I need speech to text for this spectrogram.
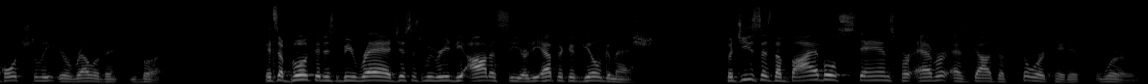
culturally irrelevant book. It's a book that is to be read just as we read the Odyssey or the Epic of Gilgamesh. But Jesus says the Bible stands forever as God's authoritative word.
